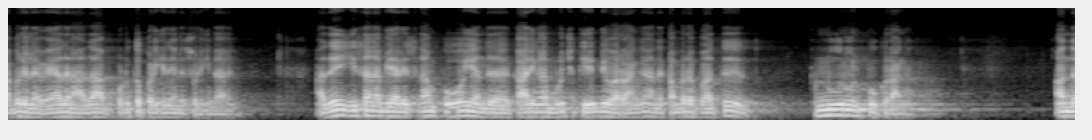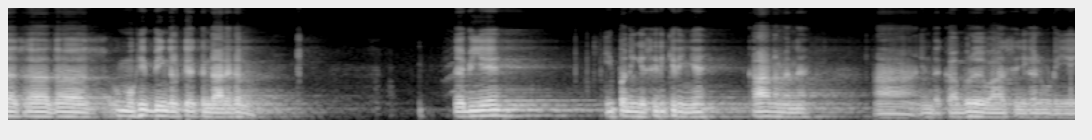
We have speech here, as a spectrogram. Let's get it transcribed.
கபரில் வேதனை அதான் கொடுக்கப்படுகிறது என்று சொல்கின்றார்கள். அதே ஈசா நபி அலி இஸ்லாம் போய் அந்த காரியங்களை முடித்து திரும்பி வர்றாங்க. அந்த கபரை பார்த்து புன்னூறுவல் பூக்குறாங்க. அந்த முஹிப்பீங்கள் கேட்கின்றார்கள் நபியே இப்போ நீங்கள் சிரிக்கிறீங்க. காரணம் என்ன? இந்த கபரு வாசிகளுடைய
